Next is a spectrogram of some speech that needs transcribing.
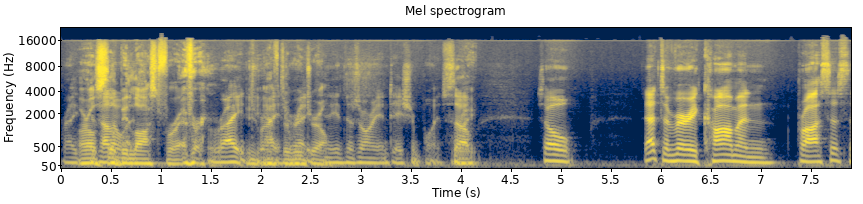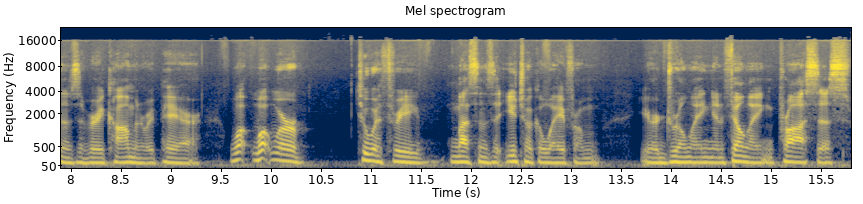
right. Or else they'll be lost forever. Right, you right, have to right. redrill. You need those orientation points. So, right. so that's a very common process and it's a very common repair. What, what were two or three lessons that you took away from your drilling and filling process,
